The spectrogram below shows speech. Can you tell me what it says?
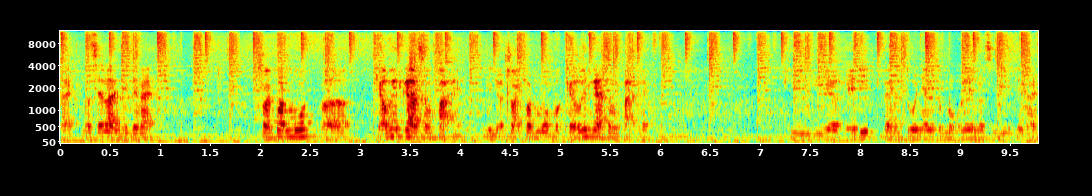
Đấy, nó sẽ là như thế này. Tripod mode và kéo hết ga sang phải. Mình đã tripod mode và kéo hết ga sang phải đấy. Khi ờ, edit về tua nhanh tốc độ lên, nó sẽ như thế này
